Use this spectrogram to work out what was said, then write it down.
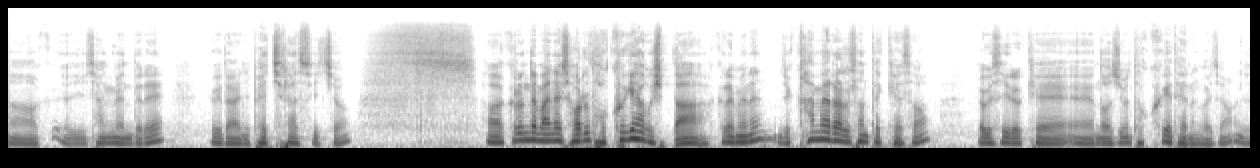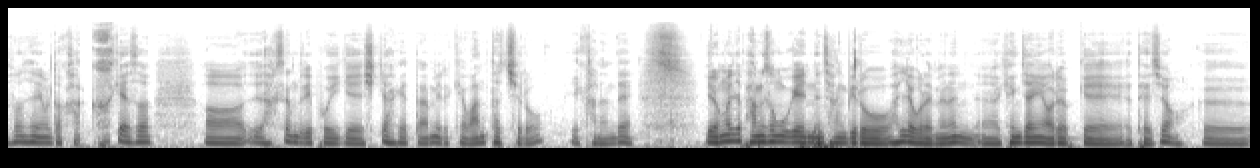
어이 장면들의 여기다 이제 배치를 할 수 있죠. 아, 그런데 만약 저를 더 크게 하고 싶다. 그러면은 이제 카메라를 선택해서 여기서 이렇게 에, 넣어주면 더 크게 되는 거죠. 선생님을 더 가, 크게 해서 어, 학생들이 보이게 쉽게 하겠다면 이렇게 완터치로 가는데 이런 걸 이제 방송국에 있는 장비로 하려고 그러면은 에, 굉장히 어렵게 되죠. 그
